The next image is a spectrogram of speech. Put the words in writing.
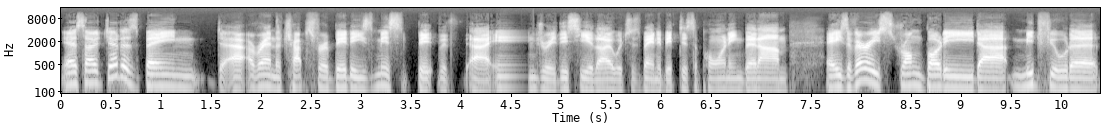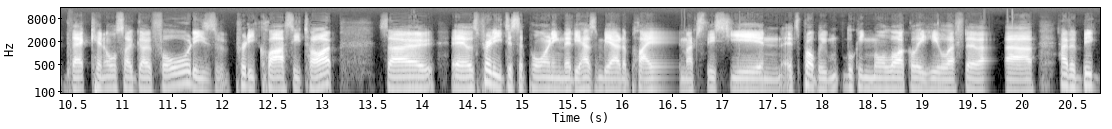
Yeah, so Jeddah's been uh, around the traps for a bit. He's missed a bit with uh, injury this year, though, which has been a bit disappointing. But um, he's a very strong-bodied uh, midfielder that can also go forward. He's a pretty classy type. So yeah, it was pretty disappointing that he hasn't been able to play much this year, and it's probably looking more likely he'll have to uh, have a big,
